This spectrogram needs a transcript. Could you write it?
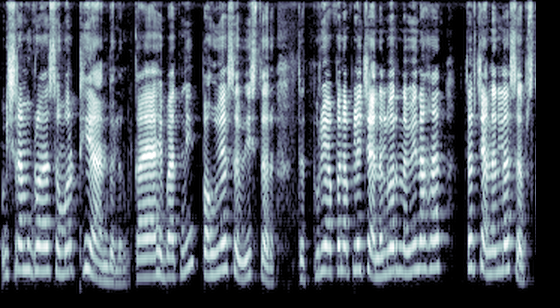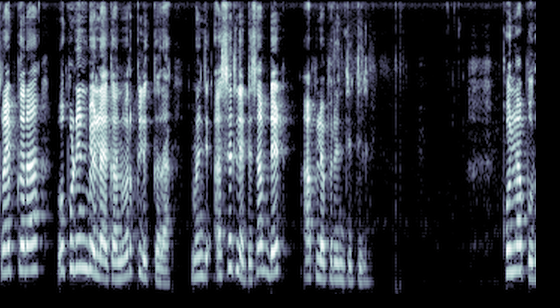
विश्रामगृहासमोर ठिया आंदोलन. काय आहे बातमी? पाहूया सविस्तर. तत्पूर्वी आपण आपल्या चॅनलवर नवीन आहात तर चॅनलला सबस्क्राईब करा व पुढील बेलायकॉनवर क्लिक करा. म्हणजे असेच लेटेस्ट अपडेट आपल्यापर्यंत येतील. कोल्हापूर.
